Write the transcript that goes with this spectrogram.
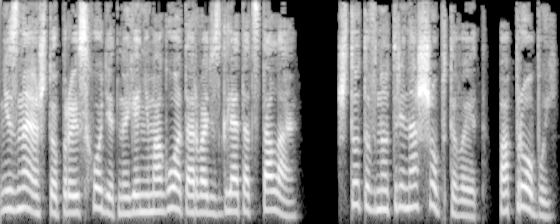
Не знаю, что происходит, но я не могу оторвать взгляд от стола. Что-то внутри нашептывает. Попробуй.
